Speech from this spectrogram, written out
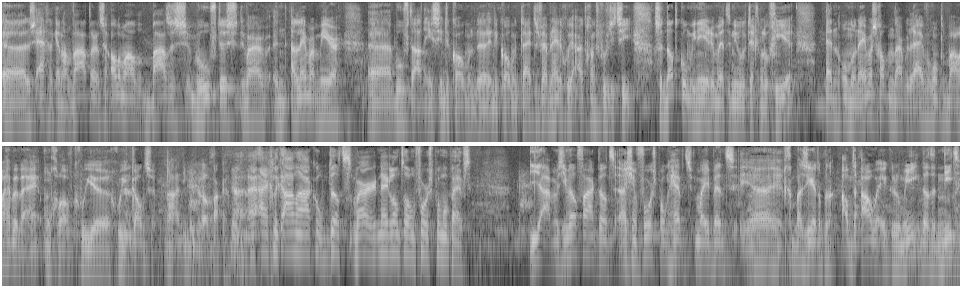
Uh, dus eigenlijk, en dan water. Dat zijn allemaal basisbehoeftes waar alleen maar meer uh, behoefte aan is in de, komende, in de komende tijd. Dus we hebben een hele goede uitgang uitgangspositie. Als we dat combineren met de nieuwe technologieën en ondernemerschap om daar bedrijven rond te bouwen, hebben wij ongelooflijk goede, goede kansen. Nou, en die moeten we wel pakken. Ja, eigenlijk aanhaken op dat waar Nederland al een voorsprong op heeft. Ja, we zien wel vaak dat als je een voorsprong hebt, maar je bent uh, gebaseerd op, een, op de oude economie, dat het niet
